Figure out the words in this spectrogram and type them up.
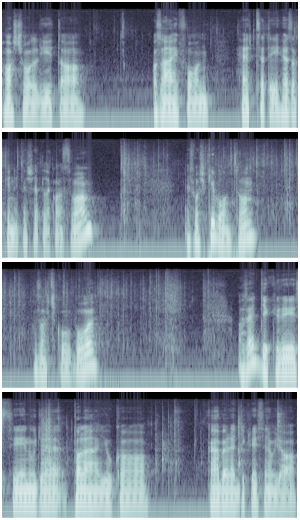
hasonlít a, az iPhone headsetéhez, akinek esetleg az van. Ezt most kibontom az acskóból. Az egyik részén ugye találjuk a kábel egyik részén ugye a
